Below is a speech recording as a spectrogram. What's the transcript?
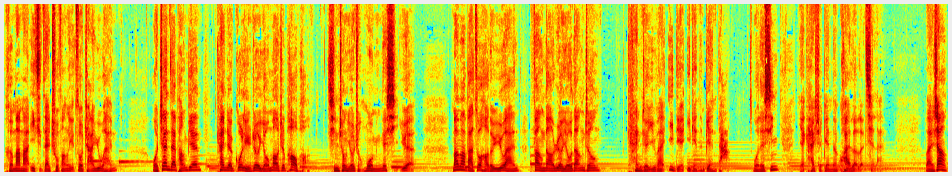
和妈妈一起在厨房里做炸鱼丸。我站在旁边看着锅里热油冒着泡泡，心中有种莫名的喜悦。妈妈把做好的鱼丸放到热油当中，看着鱼丸一点一点的变大，我的心也开始变得快乐了起来。晚上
